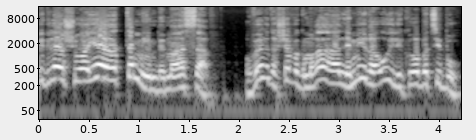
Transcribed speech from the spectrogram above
בגלל שהוא היה תמים במעשיו. עוברת עכשיו הגמרא למי ראוי לקרוא בציבור.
